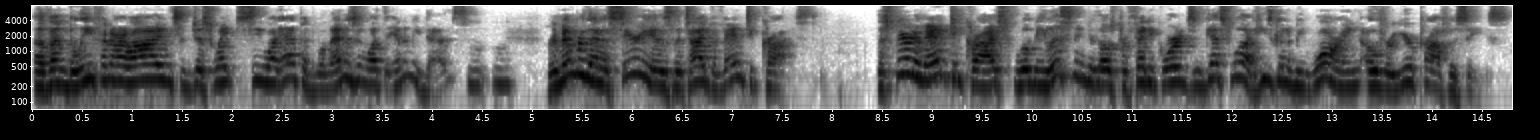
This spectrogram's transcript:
of unbelief in our lives and just wait to see what happens. Well, that isn't what the enemy does. Mm-mm. Remember that Assyria is the type of Antichrist. The spirit of Antichrist will be listening to those prophetic words, and guess what? He's going to be warring over your prophecies.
